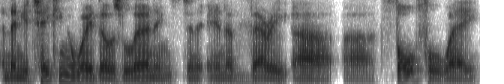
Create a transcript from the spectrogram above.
and then you're taking away those learnings in, in a very uh, uh, thoughtful way,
